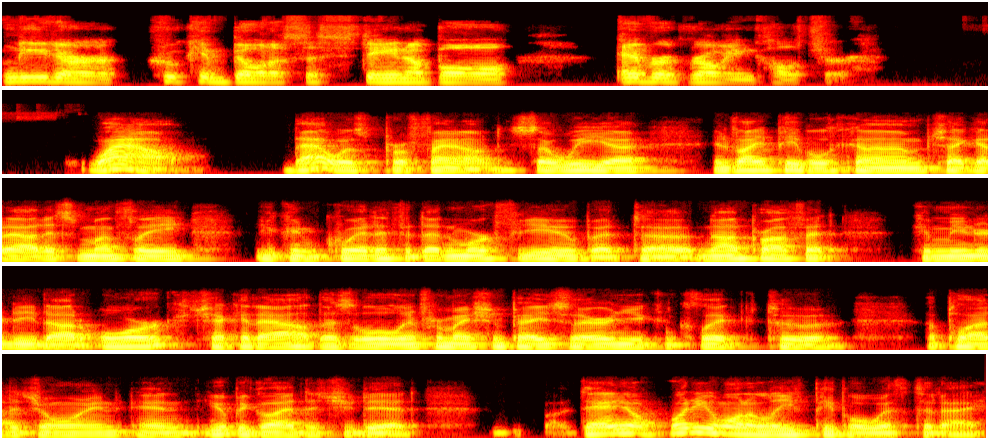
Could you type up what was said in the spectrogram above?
leader who can build a sustainable, ever growing culture. Wow, that was profound. So we uh, invite people to come check it out. It's monthly. You can quit if it doesn't work for you, but uh, nonprofit community.org. Check it out. There's a little information page there, and you can click to apply to join, and you'll be glad that you did. Daniel, what do you want to leave people with today?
